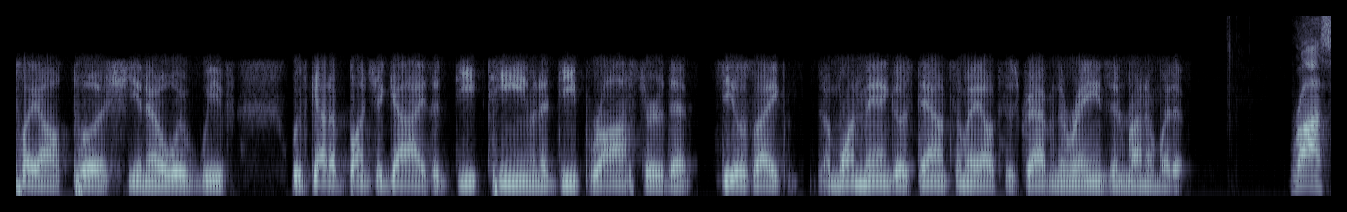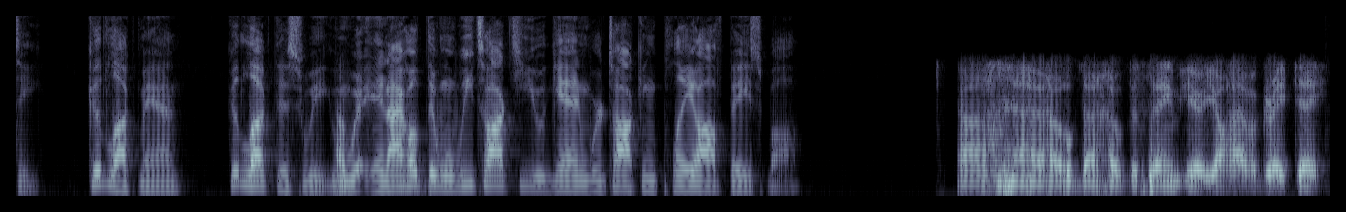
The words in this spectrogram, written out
playoff push. You know, we, we've we've got a bunch of guys, a deep team, and a deep roster that feels like one man goes down, somebody else is grabbing the reins and running with it. Rossi, good luck, man. Good luck this week, okay. and I hope that when we talk to you again, we're talking playoff baseball. Uh, I hope I hope the same here. Y'all have a great day.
